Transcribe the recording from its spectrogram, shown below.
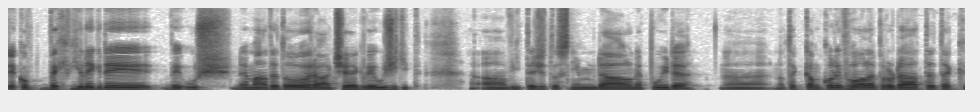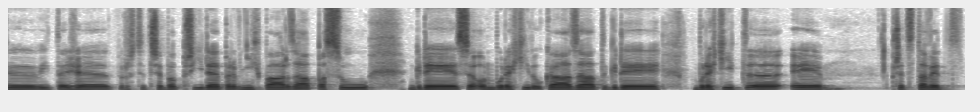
jako ve chvíli, kdy vy už nemáte toho hráče, jak využít a víte, že to s ním dál nepůjde, no tak kamkoliv ho ale prodáte, tak eh, víte, že prostě třeba přijde prvních pár zápasů, kdy se on bude chtít ukázat, kdy bude chtít eh, i představit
